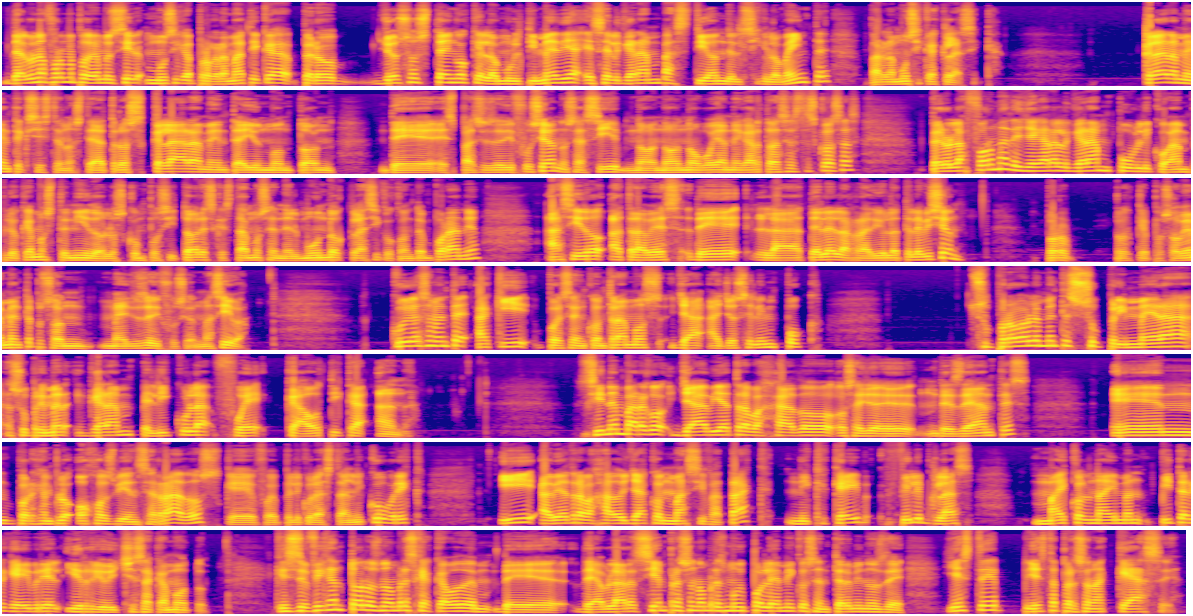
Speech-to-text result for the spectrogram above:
De alguna forma podríamos decir música programática, pero yo sostengo que la multimedia es el gran bastión del siglo XX para la música clásica. Claramente existen los teatros, claramente hay un montón de espacios de difusión, o sea, sí, no, no, no voy a negar todas estas cosas, pero la forma de llegar al gran público amplio que hemos tenido los compositores que estamos en el mundo clásico contemporáneo ha sido a través de la tele, la radio y la televisión, porque pues obviamente pues, son medios de difusión masiva. Curiosamente aquí pues encontramos ya a Jocelyn Puck, probablemente su primera, su primer gran película fue Caótica Ana. Sin embargo, ya había trabajado, o sea, desde antes, en, por ejemplo, Ojos Bien Cerrados, que fue película de Stanley Kubrick, y había trabajado ya con Massive Attack, Nick Cave, Philip Glass, Michael Nyman, Peter Gabriel y Ryuichi Sakamoto. Que si se fijan, todos los nombres que acabo de, de hablar siempre son nombres muy polémicos en términos de, ¿y, este, ¿y esta persona qué hace?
